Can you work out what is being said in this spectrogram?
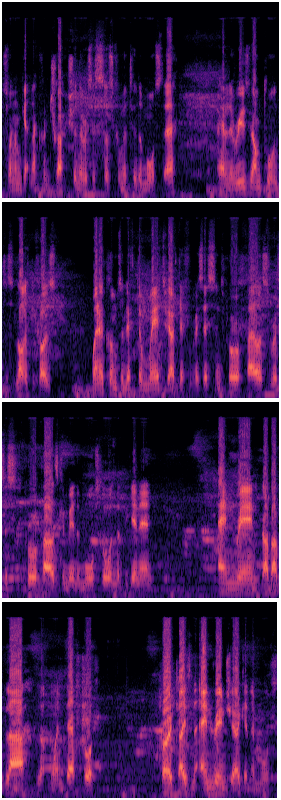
So when I'm getting that contraction, the resistance is coming to the most there. And the reason why I'm talking this a lot is because when it comes to lifting weights, we have different resistance profiles. So resistance profiles can be the most low in the beginning, end range, blah blah blah, a lot more in depth, but prioritizing the end range here, getting the most.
